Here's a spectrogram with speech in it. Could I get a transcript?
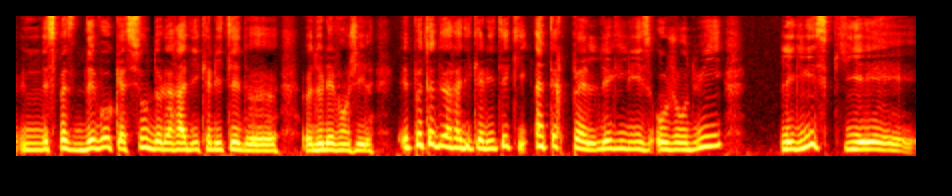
une espèce d'évocation de la radicalité de, de l'Évangile. Et peut-être de la radicalité qui interpelle l'Église aujourd'hui, l'Église qui est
